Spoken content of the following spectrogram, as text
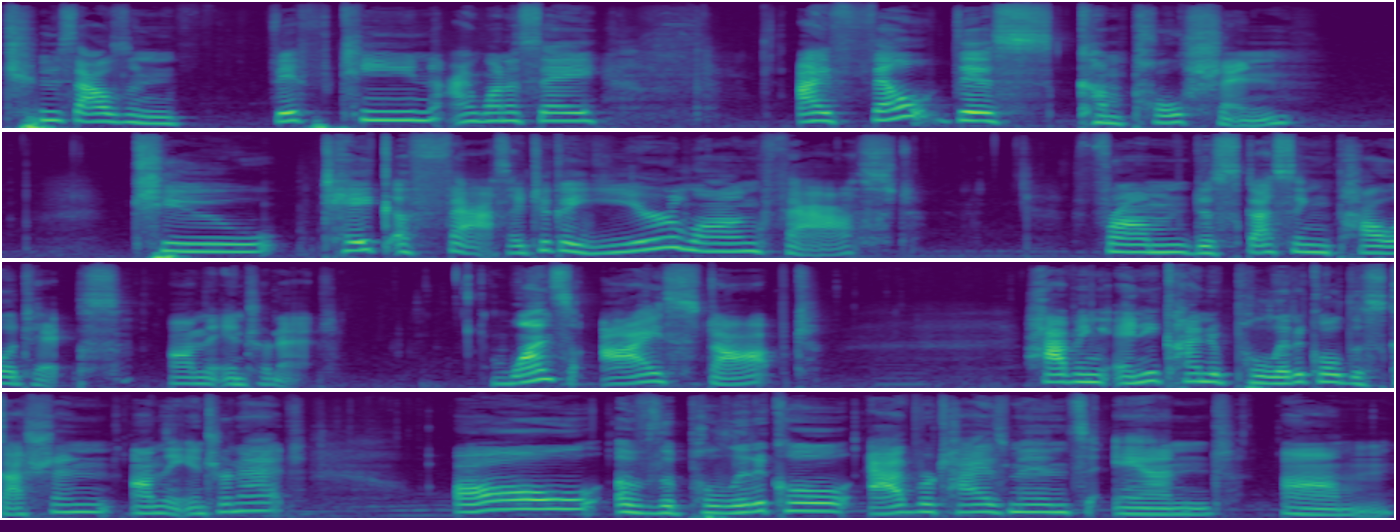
2015, I want to say, I felt this compulsion to take a fast. I took a year long fast from discussing politics on the internet. Once I stopped having any kind of political discussion on the internet, all of the political advertisements and um,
